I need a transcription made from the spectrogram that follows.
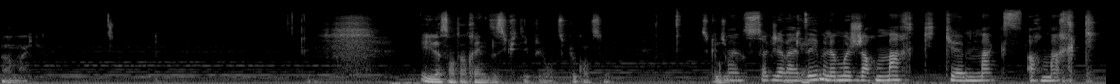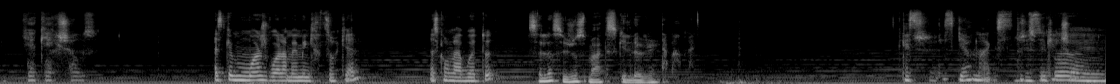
Oh my God. Et là, ils sont en train de discuter plus loin. Tu peux continuer. Excuse-moi. Ben, c'est ça que j'avais à dire, mais là, moi, je remarque que Max remarque. Il y a quelque chose. Est-ce que moi, je vois la même écriture qu'elle? Est-ce qu'on la voit toute? Celle-là, c'est juste Max qui l'a vu. Qu'est-ce qu'est-ce qu'il y a, Max? Je sais pas. euh,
